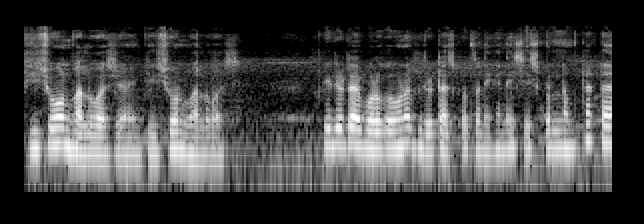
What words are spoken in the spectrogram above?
ভীষণ ভালোবাসি আমি, ভীষণ ভালোবাসি। ভিডিওটা বড় করব না, ভিডিওটা আজকে মতন এখানেই শেষ করলাম। টাটা!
